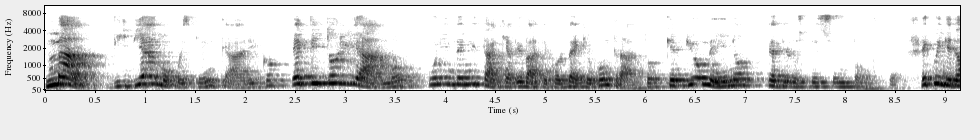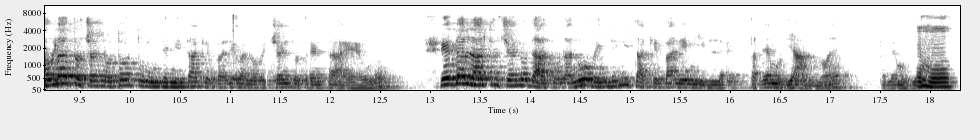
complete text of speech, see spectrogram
ma vi diamo questo incarico e vi togliamo un'indennità che avevate col vecchio contratto che più o meno è dello stesso importo. E quindi da un lato ci hanno tolto un'indennità che valeva 930 euro e dall'altro ci hanno dato una nuova indennità che vale 1000, parliamo di anno, eh? Parliamo di uh-huh,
